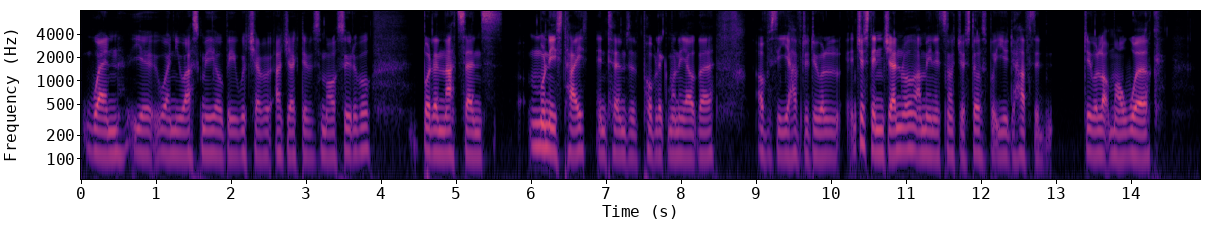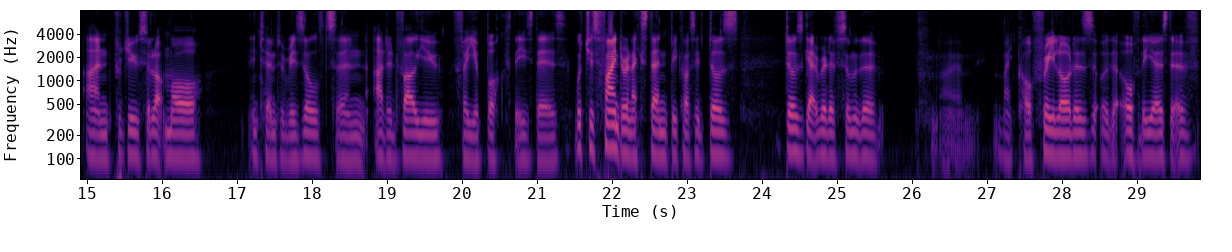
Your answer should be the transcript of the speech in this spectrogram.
when you when you ask me, it'll be whichever adjective is more suitable. But in that sense, money's tight in terms of public money out there. Obviously, you have to do a just in general. I mean, it's not just us, but you'd have to do a lot more work and produce a lot more in terms of results and added value for your book these days, which is fine to an extent because it does does get rid of some of the um, might call freeloaders over the years that have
